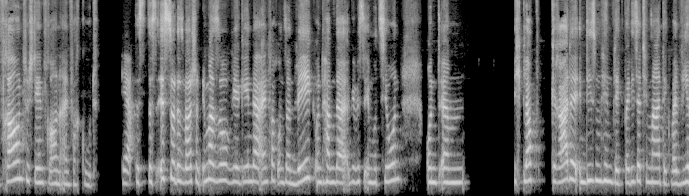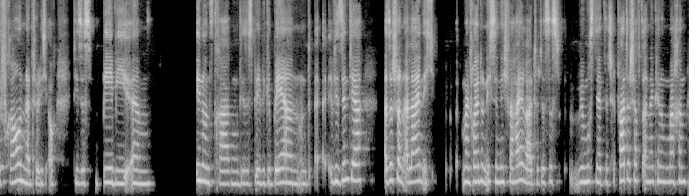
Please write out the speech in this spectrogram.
Frauen verstehen Frauen einfach gut. Ja. Das, das ist so, das war schon immer so. Wir gehen da einfach unseren Weg und haben da gewisse Emotionen. Und ähm, ich glaube, gerade in diesem Hinblick, bei dieser Thematik, weil wir Frauen natürlich auch dieses Baby ähm, in uns tragen, dieses Baby gebären. Und äh, wir sind ja, also schon allein, ich, mein Freund und ich sind nicht verheiratet. Das ist, wir mussten jetzt eine Vaterschaftsanerkennung machen,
